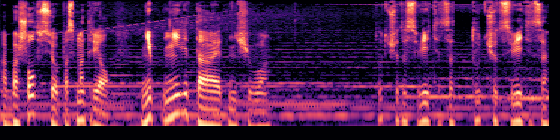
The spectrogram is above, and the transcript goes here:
Обошел все, посмотрел. Не, не летает ничего. Тут что-то светится, тут что-то светится.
